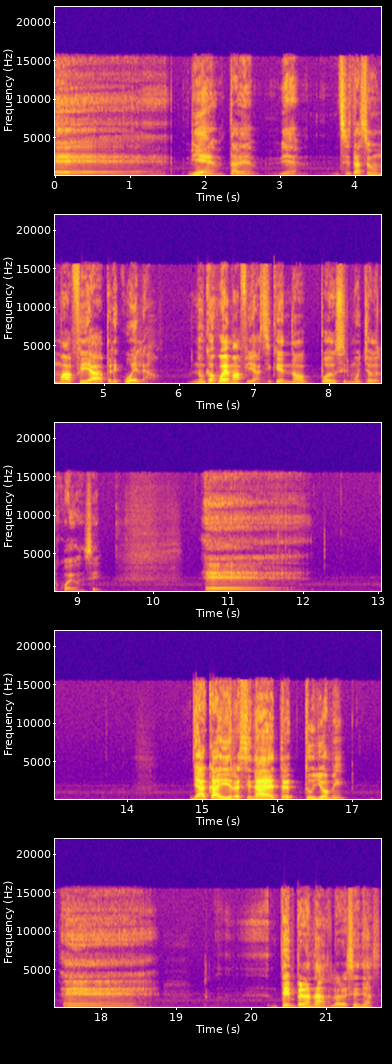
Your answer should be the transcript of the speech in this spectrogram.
Eh, bien, está bien. Bien. Se está haciendo un mafia precuela. Nunca jugué Mafia, así que no puedo decir mucho del juego en sí. Eh, ya acá hay reseñas de Trek to Yomi. Eh, temprana las reseñas.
